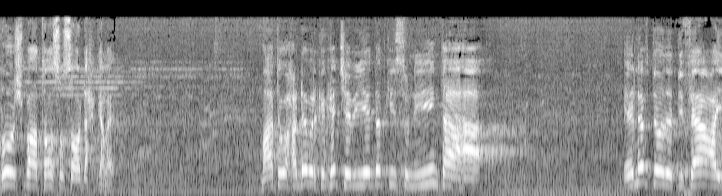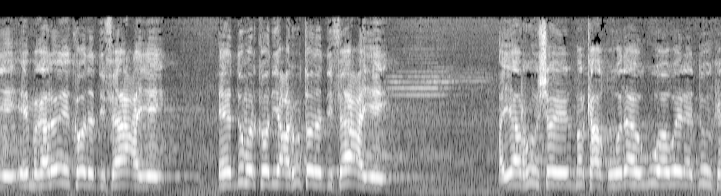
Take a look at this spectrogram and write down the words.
ruush baa toos u soo dhex galay. Maanta waxaa dhabarka ka jebiyey dadkii sunniyiinta ahaa ee naftooda difaacayey ee magaalooyinkooda difaacayey ee dumarkooda iyo carruurtooda difaacayey ayaa ruushay markaa quwadaha ugu waaweyn adduunka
